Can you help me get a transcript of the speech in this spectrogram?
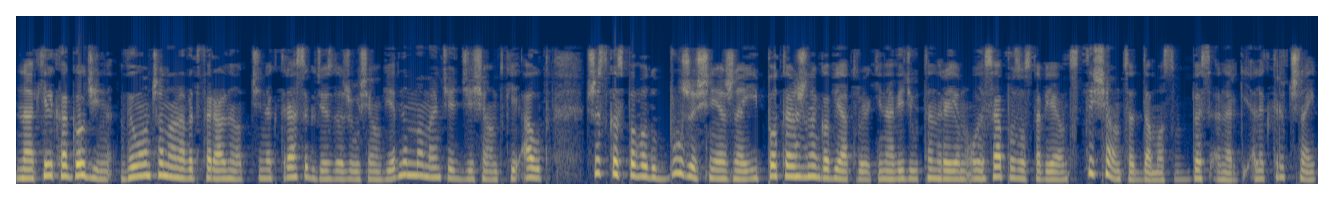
Na kilka godzin wyłączono nawet feralny odcinek trasy, gdzie zdarzyły się w jednym momencie dziesiątki aut. Wszystko z powodu burzy śnieżnej i potężnego wiatru, jaki nawiedził ten rejon USA, pozostawiając tysiące domostw bez energii elektrycznej.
